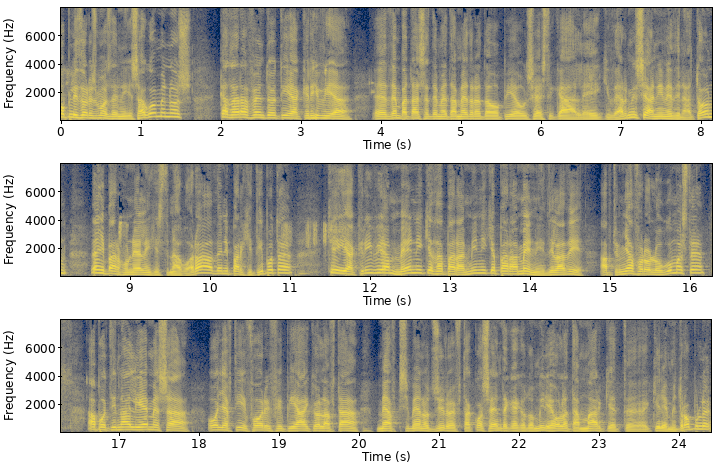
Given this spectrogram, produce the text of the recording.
ο πληθωρισμός δεν είναι εισαγόμενος, καθαρά φαίνεται ότι η ακρίβεια ε, δεν πατάσετε με τα μέτρα τα οποία ουσιαστικά λέει η κυβέρνηση, αν είναι δυνατόν. Δεν υπάρχουν έλεγχοι στην αγορά, δεν υπάρχει τίποτα και η ακρίβεια μένει και θα παραμείνει και παραμένει. Δηλαδή, από τη μια φορολογούμαστε, από την άλλη έμεσα όλοι αυτοί οι φόροι ΦΠΑ και όλα αυτά με αυξημένο τζίρο 711 εκατομμύρια όλα τα μάρκετ κύριε Μητρόπουλε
